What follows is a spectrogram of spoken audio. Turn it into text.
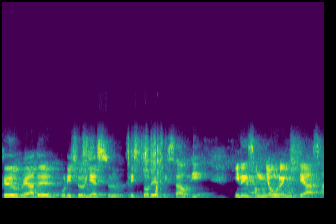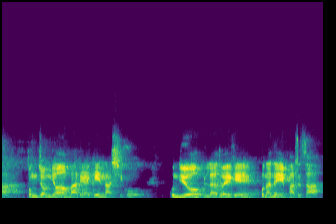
그 외아들 우리 주 예수 그리스도를 믿사오니 이는 성령으로 잉태하사 동정녀 마리아에게 나시고 본디오 빌라도에게 고난을 받으사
